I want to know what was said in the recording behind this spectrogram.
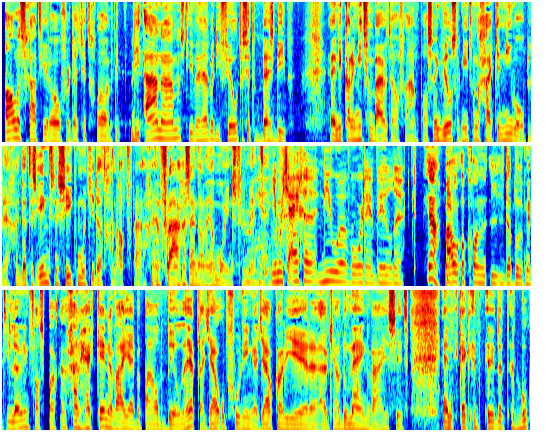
alles gaat hierover dat je het gewoon... Kijk, die aannames die we hebben, die filters zitten best diep. En die kan ik niet van buitenaf aanpassen. En ik wil ze ook niet, want dan ga ik je nieuwe opleggen. Dat is intrinsiek, moet je dat gaan afvragen. En vragen zijn daar een heel mooi instrument Ja, in. je moet je eigen nieuwe woorden en beelden. Ja, maar Ja. Ook, ook gewoon, dat bedoel ik met die leuning vastpakken. Gaan herkennen waar jij bepaalde beelden hebt. Uit jouw opvoeding, uit jouw carrière, uit jouw domein waar je zit. En kijk, het, het, het boek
